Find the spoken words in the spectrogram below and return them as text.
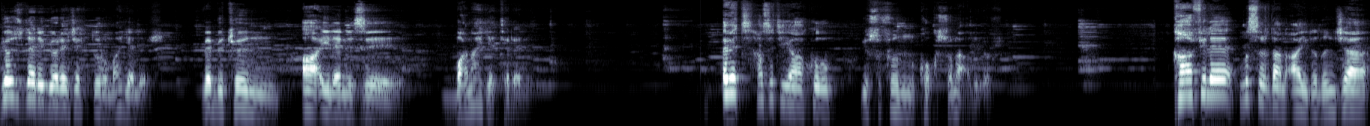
Gözleri görecek duruma gelir ve bütün ailenizi bana getirin. Evet Hazreti Yakup Yusuf'un kokusunu alıyor. Kafile Mısır'dan ayrılınca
